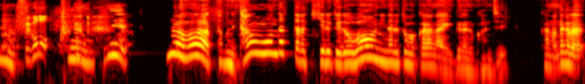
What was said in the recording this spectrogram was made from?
うん。すごっうんで、今は多分ね、単音だったら聞けるけど、和音になるとわからないぐらいの感じかかな。だから、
